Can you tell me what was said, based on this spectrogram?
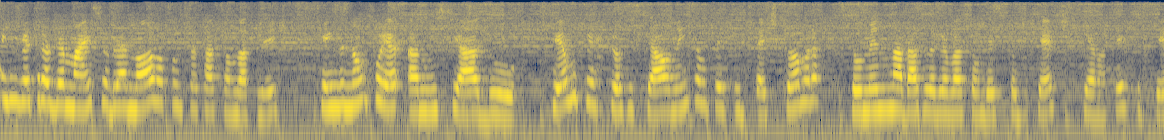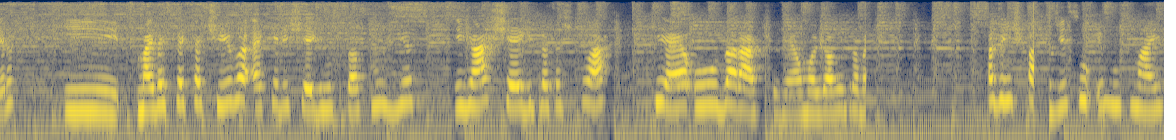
a gente vai trazer mais sobre a nova contratação do Atlético, que ainda não foi anunciado pelo perfil oficial, nem pelo perfil de Sete Câmara, pelo menos na data da gravação desse podcast, que é na terça-feira. E mas a expectativa é que ele chegue nos próximos dias e já chegue para ser titular, que é o Zarate, né? Uma jovem promessa. A gente fala disso e muito mais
